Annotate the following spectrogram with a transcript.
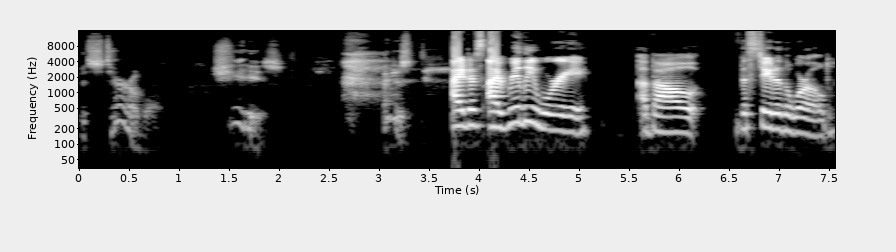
It's terrible. Jeez. I just. I just I really worry about the state of the world.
